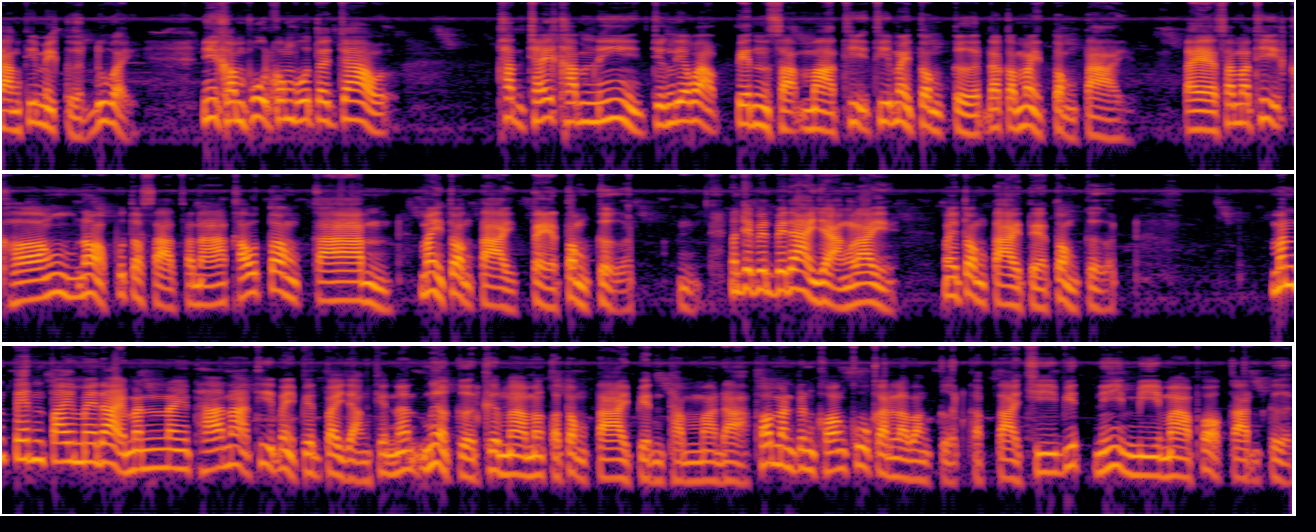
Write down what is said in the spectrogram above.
ทางที่ไม่เกิดด้วย นี่คำพูดของพุทธเจ้า ท่านใช้คำนี้จึงเรียกว่าเป็นสมาธิที่ไม่ต้องเกิดแล้วก็ไม่ต้องตาย แต่สมาธิของนอกพุทธศาสนาเขาต้องการไม่ต้องตายแต่ต้องเกิด มันจะเป็นไปได้อย่างไร ไม่ต้องตายแต่ต้องเกิด มันเป็นไปไม่ได้มันในฐานะที่ไม่เป็นไปอย่างเช่นนั้น เมื่อเกิดขึ้นมามันก็ต้องตายเป็นธรรมดา เพราะมันเป็นของคู่กันระหว่างเกิดกับตายชีวิตนี้มีมาเพราะการเกิด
